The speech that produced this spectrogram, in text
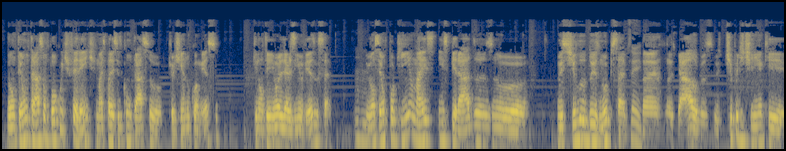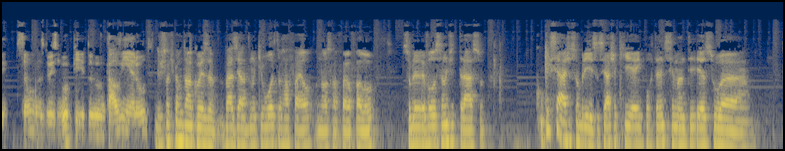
Vão ter um traço um pouco diferente, mais parecido com o traço que eu tinha no começo, que não tem um olharzinho vesgo, sabe? Uhum. E vão ser um pouquinho mais inspirados no, no estilo do Snoopy, sabe? Né? Nos diálogos, o tipo de tirinha que são as do Snoopy, do Calvin e Harold. Deixa eu só te perguntar uma coisa, baseado no que o outro Rafael, o nosso Rafael, falou sobre a evolução de traço. O que, que você acha sobre isso? Você acha que é importante se manter a sua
